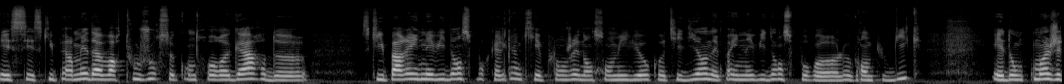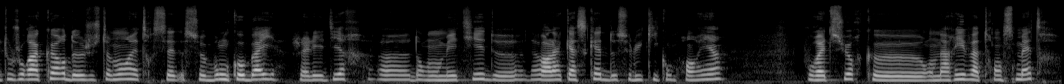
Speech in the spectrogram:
Et c'est ce qui permet d'avoir toujours ce contre-regard de ce qui paraît une évidence pour quelqu'un qui est plongé dans son milieu au quotidien n'est pas une évidence pour euh, le grand public. Et donc moi j'ai toujours à cœur de justement être ce, bon cobaye, j'allais dire, euh, dans mon métier, d'avoir la casquette de celui qui comprend rien, pour être sûr qu'on arrive à transmettre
